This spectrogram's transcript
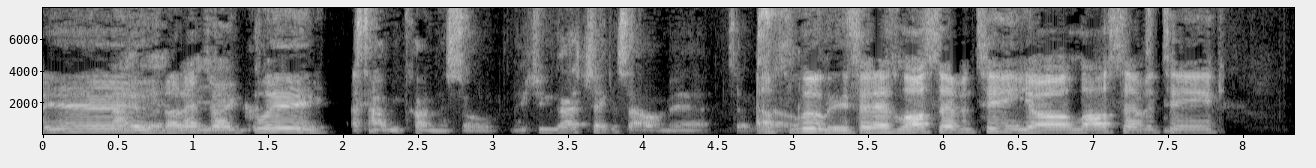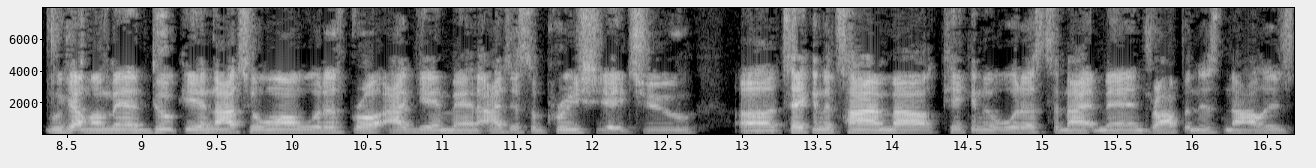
Yeah. Yet, no, that's right clean. That's how we coming. So make sure you guys check us out, man. Check us Absolutely. Out. So that's Law 17, y'all. Law 17. We got my man Duke Nacho on with us, bro. Again, man, I just appreciate you uh, taking the time out, kicking it with us tonight, man, dropping this knowledge.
